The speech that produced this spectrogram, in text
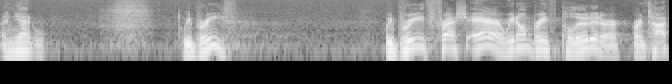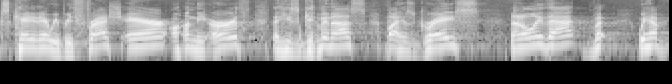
And yet, we breathe. We breathe fresh air. We don't breathe polluted or, or intoxicated air. We breathe fresh air on the earth that He's given us by His grace. Not only that, but we have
